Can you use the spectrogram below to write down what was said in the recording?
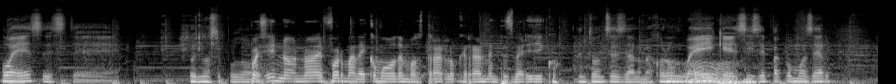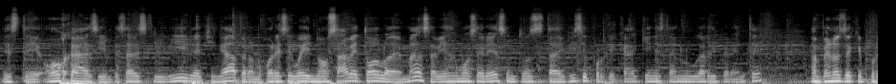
pues, este, pues no se pudo. Pues sí, no, no hay forma de cómo demostrar lo que realmente es verídico. Entonces, a lo mejor un Oh. güey que sí sepa cómo hacer este hojas y empezar a escribir y la chingada, pero a lo mejor ese güey no sabe todo lo demás, sabía cómo hacer eso, entonces está difícil porque cada quien está en un lugar diferente. A menos de que, por,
